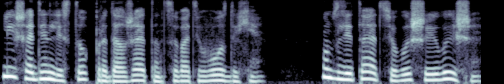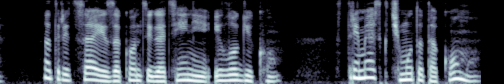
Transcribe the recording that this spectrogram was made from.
Лишь один листок продолжает танцевать в воздухе. Он взлетает все выше и выше, отрицая и закон тяготения, и логику — стремясь к чему-то такому,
